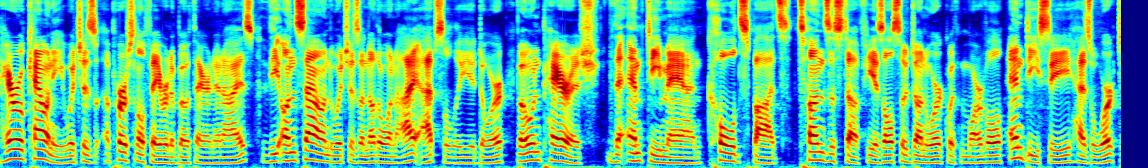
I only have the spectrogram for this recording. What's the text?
Harrow County, which is a personal favorite of both Aaron and I's, The Unsound, which is another one I absolutely adore, Bone Parish, The Empty Man, Cold Spots, tons of stuff. He has also done work with Marvel and DC, has worked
